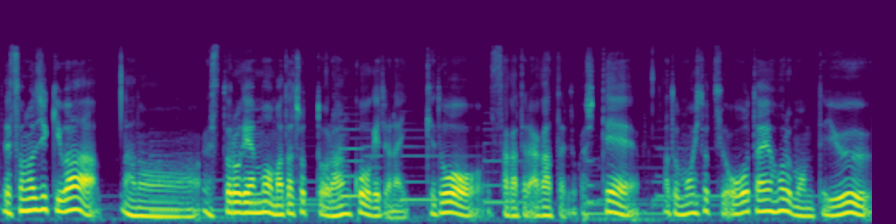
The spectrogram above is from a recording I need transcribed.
でその時期はあのエストロゲンもまたちょっと乱高下じゃないけど下がったり上がったりとかしてあともう一つ黄体ホルモンっていう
